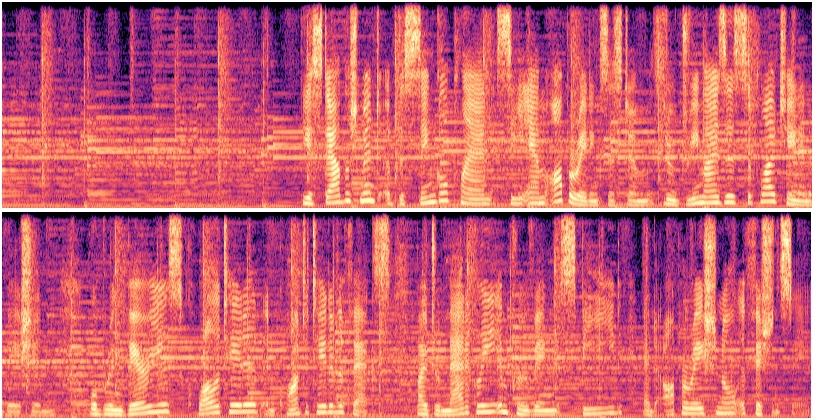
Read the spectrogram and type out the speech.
The establishment of the single plan CM operating system through DreamEyes' supply chain innovation will bring various qualitative and quantitative effects by dramatically improving speed and operational efficiency.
